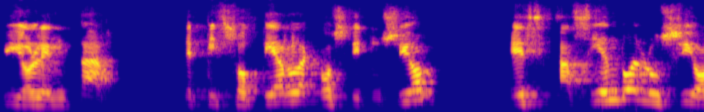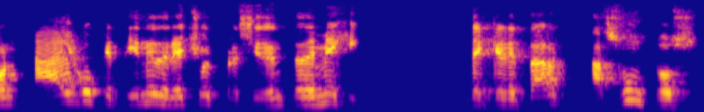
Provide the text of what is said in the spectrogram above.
violentar, de pisotear la constitución es haciendo alusión a algo que tiene derecho el presidente de México, decretar asuntos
